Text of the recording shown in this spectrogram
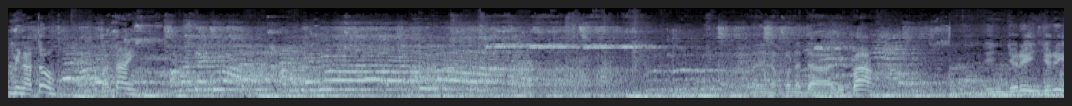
Naku, binato. Patay. Ay, naku, nadali pa. Injury, injury.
